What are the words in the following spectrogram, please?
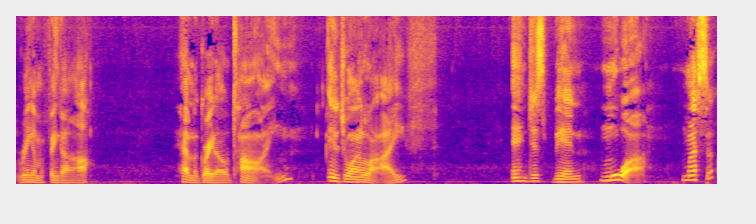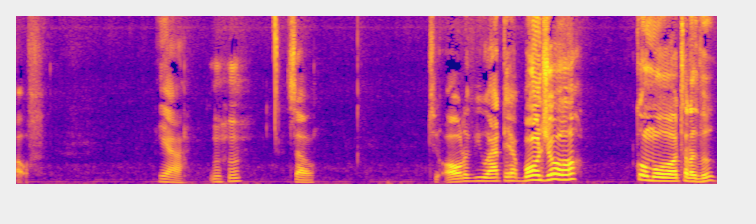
ring on my finger having a great old time, enjoying life, and just being more myself. Yeah. Mm-hmm. So, to all of you out there, bonjour. Comment allez-vous?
